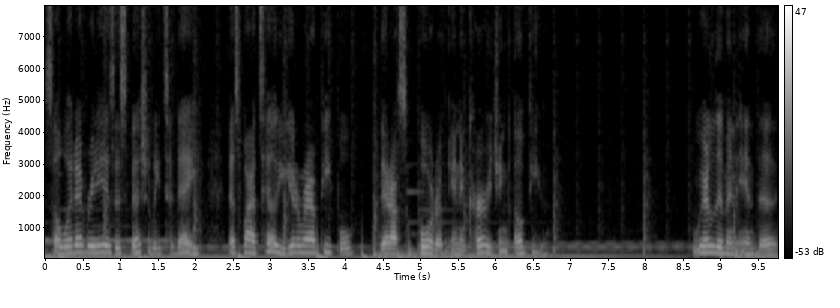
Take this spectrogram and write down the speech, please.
So, whatever it is, especially today, that's why I tell you get around people that are supportive and encouraging of you. We're living in the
